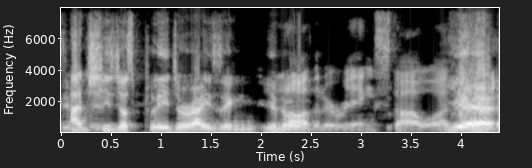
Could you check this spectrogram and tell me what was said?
and she's just plagiarizing, you know, Lord of the Rings, Star Wars, Yeah.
